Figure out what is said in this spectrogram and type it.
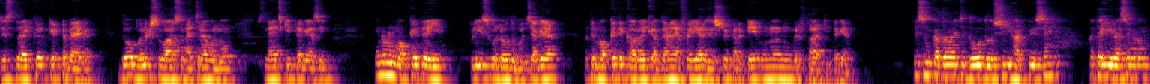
ਜਿਸ ਦਾ ਇੱਕ ਕਿੱਟ ਬੈਗ ਦੋ ਬੁਲਟ ਸਵਾਰ ਸਨੈਚਰਾਂ ਵੱਲੋਂ ਸਨੈਚ ਕੀਤਾ ਗਿਆ ਸੀ। ਉਹਨਾਂ ਨੂੰ ਮੌਕੇ ਤੇ ਹੀ ਪੁਲਿਸ ਵੱਲੋਂ ਦਬੋਚਿਆ ਗਿਆ ਅਤੇ ਮੌਕੇ ਤੇ ਕਾਰਵਾਈ ਕਰਦੇ ਹੋਏ ਆਰ ਰਜਿਸਟਰ ਕਰਕੇ ਉਹਨਾਂ ਨੂੰ ਗ੍ਰਿਫਤਾਰ ਕੀਤਾ ਗਿਆ। ਇਸ ਮੁਕੱਦਮੇ ਵਿੱਚ ਦੋ ਦੋਸ਼ੀ ਹਰਪ੍ਰੀਤ ਸਿੰਘ ਅਤੇ ਹੀਰਾ ਸਿੰਘ ਨੂੰ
